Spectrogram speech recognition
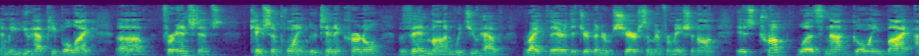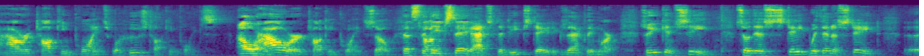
I mean, you have people like, uh, for instance, case in point, Lieutenant Colonel Vindman, which you have right there that you're going to share some information on, is Trump was not going by our talking points. Well, whose talking points? Our. our talking points. So That's the deep state. That's the deep state, exactly, Mark. So you can see. So this state within a state, uh,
